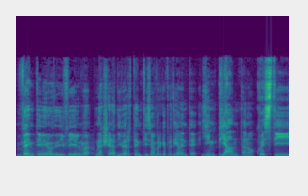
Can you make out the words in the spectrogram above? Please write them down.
20 minuti di film, una scena divertentissima perché praticamente gli impiantano questi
